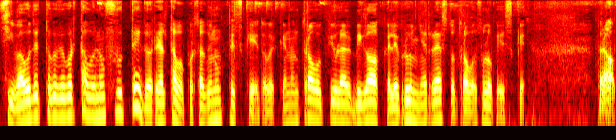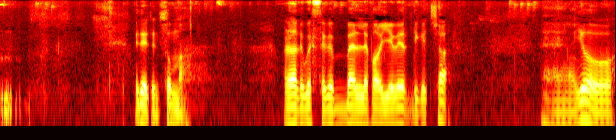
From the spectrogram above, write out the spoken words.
sì, avevo detto che vi portavo in un frutteto, in realtà vi ho portato in un pescheto perché non trovo più le albicocche, le prugne e il resto, trovo solo pesche. Però, vedete, insomma, guardate queste che belle foglie verdi che c'ha. Eh, io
